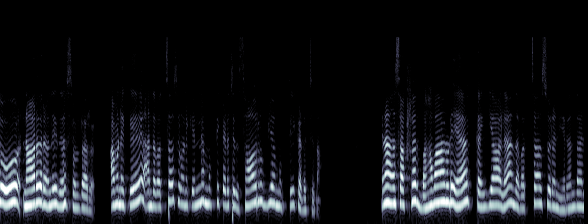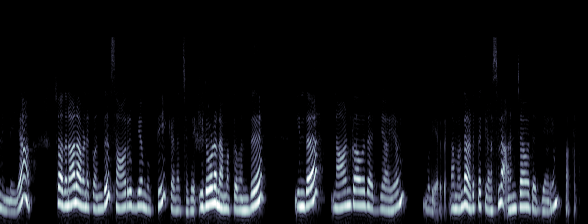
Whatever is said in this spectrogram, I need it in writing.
ஸோ நாரதர் வந்து இதை சொல்றாரு. அவனுக்கு அந்த வத்சாசுரனுக்கு என்ன முக்தி கிடைச்சது? சாருபிய முக்தி கிடைச்சுதான். ஏன்னா சாக்ஷாத் பகவானுடைய கையால அந்த வத்சாசுரன் இறந்தான் இல்லையா? ஸோ அதனால அவனுக்கு வந்து சாருபிய முக்தி கிடைச்சது. இதோட நமக்கு வந்து இந்த நான்காவது அத்தியாயம் முடியறது. நம்ம வந்து அடுத்த கிளாஸ்ல அஞ்சாவது அத்தியாயம் பார்க்கலாம்.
